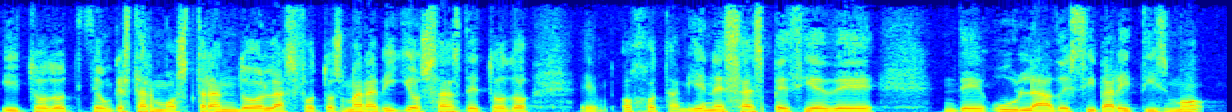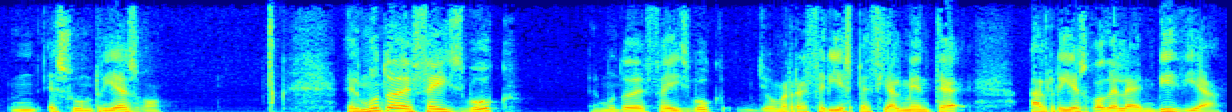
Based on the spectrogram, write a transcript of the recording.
y todo tengo que estar mostrando las fotos maravillosas de todo eh, ojo también esa especie de, de gula de sibaritismo mm, es un riesgo el mundo de Facebook el mundo de Facebook, yo me referí especialmente al riesgo de la envidia.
